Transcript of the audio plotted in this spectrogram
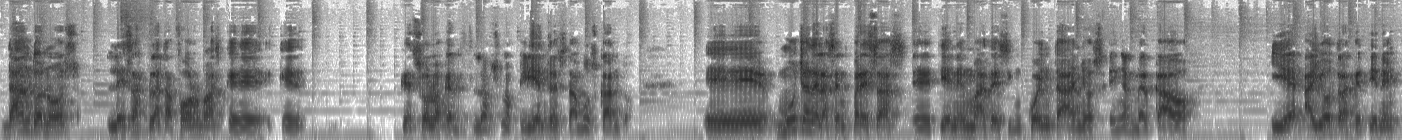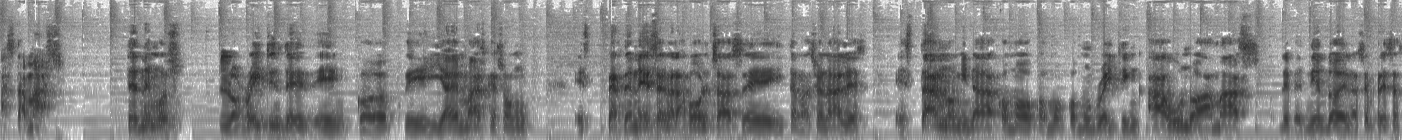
dándonos esas plataformas que, que, son lo que los, los clientes están buscando. Eh, muchas de las empresas eh, tienen más de 50 años en el mercado y hay otras que tienen hasta más. Tenemos los ratings de, y además que son pertenecen a las bolsas eh, internacionales, están nominadas como, como, como un rating A1, A más, dependiendo de las empresas.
